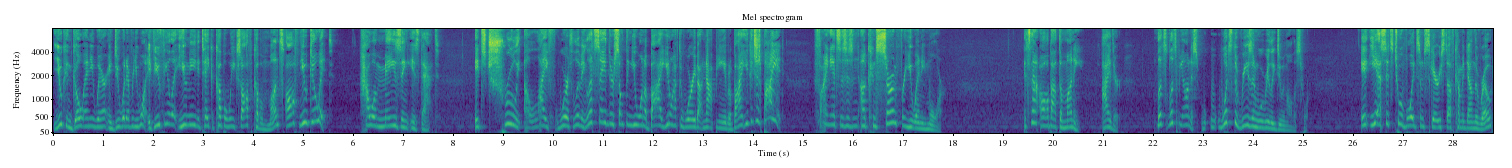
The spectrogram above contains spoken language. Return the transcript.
you can go anywhere and do whatever you want. If you feel like you need to take a couple weeks off, a couple months off, you do it. How amazing is that? It's truly a life worth living. Let's say there's something you want to buy. You don't have to worry about not being able to buy it. You can just buy it. Finances isn't a concern for you anymore. It's not all about the money either. Let's let's be honest. What's the reason we're really doing all this for? It, yes, it's to avoid some scary stuff coming down the road.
